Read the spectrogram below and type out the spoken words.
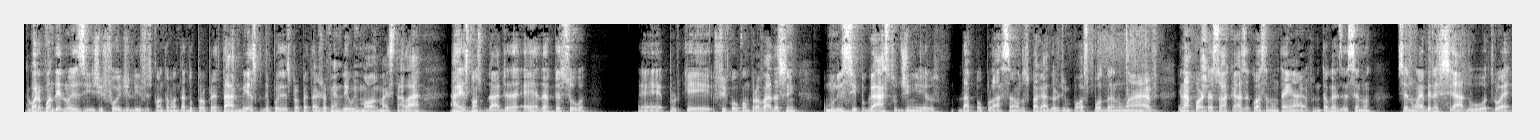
Agora, quando ele não exige e foi de livre espontânea vontade do proprietário, mesmo que depois esse proprietário já vendeu o imóvel, mas está lá, a responsabilidade é, é da pessoa. É, porque ficou comprovado assim: o município gasta o dinheiro da população, dos pagadores de impostos, podando uma árvore, e na porta da sua casa, Costa, não tem árvore. Então, quer dizer, você não, você não é beneficiado, o outro é.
